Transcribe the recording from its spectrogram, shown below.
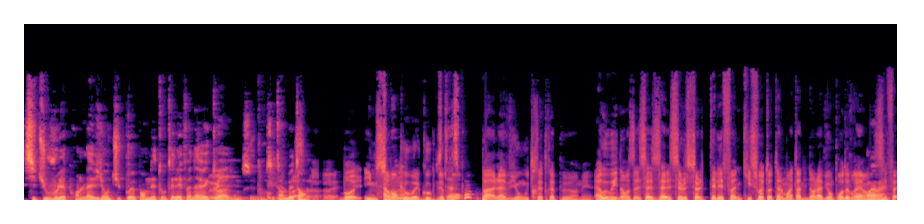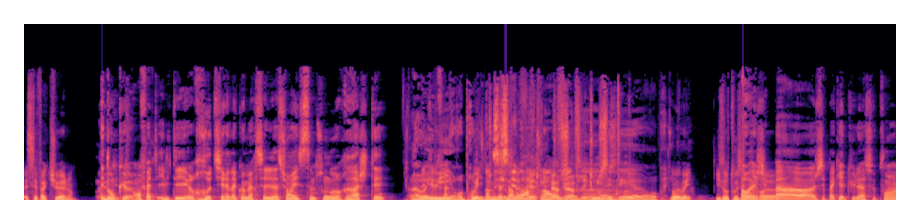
si tu voulais prendre l'avion, tu pouvais pas emmener ton téléphone avec oui, toi, donc c'était embêtant. ça, ouais. Bon, il me semble bon que Wellcook ne prend pas l'avion ou très très peu. Hein, mais ah oui, oui, non, c'est- le seul téléphone qui soit totalement interdit dans l'avion pour de vrai. Hein. C'est fa- C'est factuel. Et donc, euh, en fait, il était retiré de la commercialisation et Samsung rachetait Ah oui, oui, repris Oui, ça, c'est fait, tout, euh, c'était euh, repris. Oui, oui, ils ont tous Ah ouais, j'ai euh, pas, j'ai pas calculé à ce point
